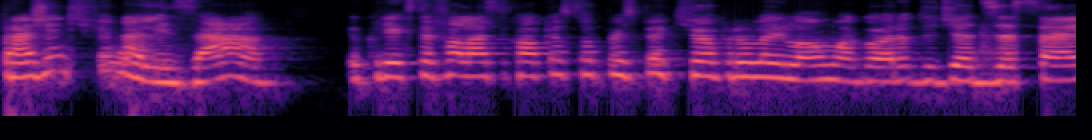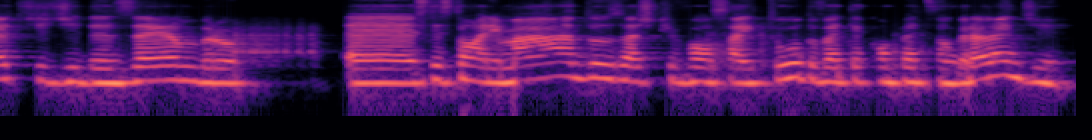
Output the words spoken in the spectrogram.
Para a gente finalizar, eu queria que você falasse qual que é a sua perspectiva para o leilão agora do dia 17 de dezembro. É, vocês estão animados? Acho que vão sair tudo? Vai ter competição grande?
